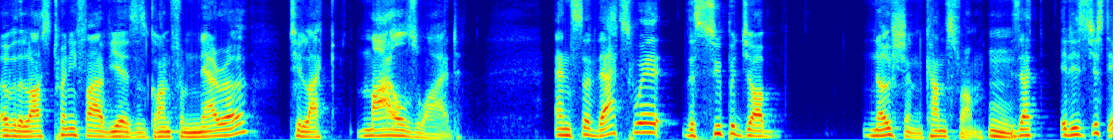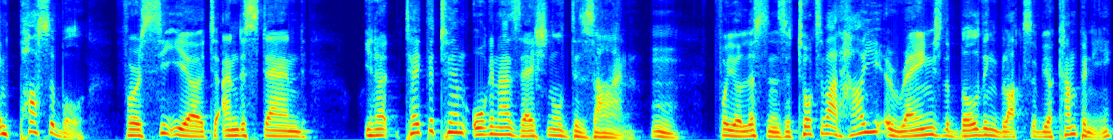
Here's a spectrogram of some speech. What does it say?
over the last 25 years has gone from narrow to like miles wide. And so that's where the super job notion comes from hmm. is that it is just impossible for a CEO to understand, you know, take the term organizational design hmm. for your listeners. It talks about how you arrange the building blocks of your company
